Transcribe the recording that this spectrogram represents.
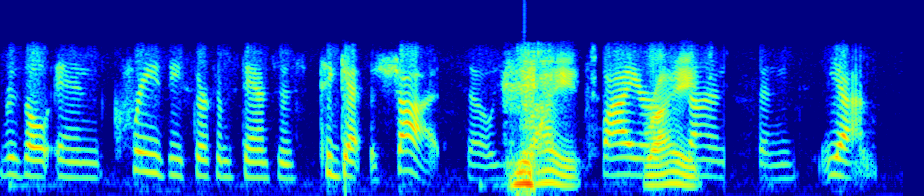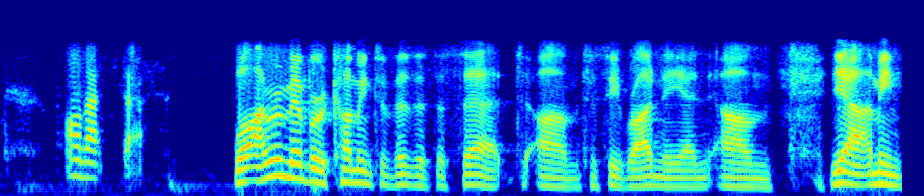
result in crazy circumstances to get the shot. So you right. fire right. stunts and yeah, all that stuff. Well, I remember coming to visit the set um, to see Rodney, and um, yeah, I mean,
